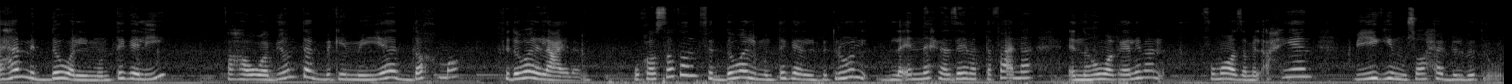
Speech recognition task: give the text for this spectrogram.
أهم الدول المنتجة ليه فهو بينتج بكميات ضخمة في دول العالم وخاصة في الدول المنتجة للبترول لأن إحنا زي ما اتفقنا إن هو غالبا في معظم الأحيان بيجي مصاحب للبترول.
